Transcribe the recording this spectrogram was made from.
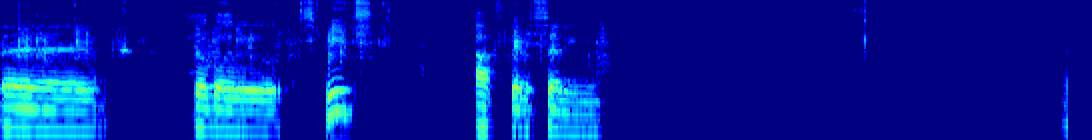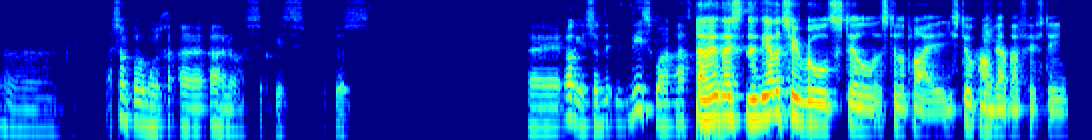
uh, double speed after selling. Uh, at some point we'll uh, ah no okay because uh, okay so th- this one after No, the- the, the other two rules still still apply. You still can't go above 50,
